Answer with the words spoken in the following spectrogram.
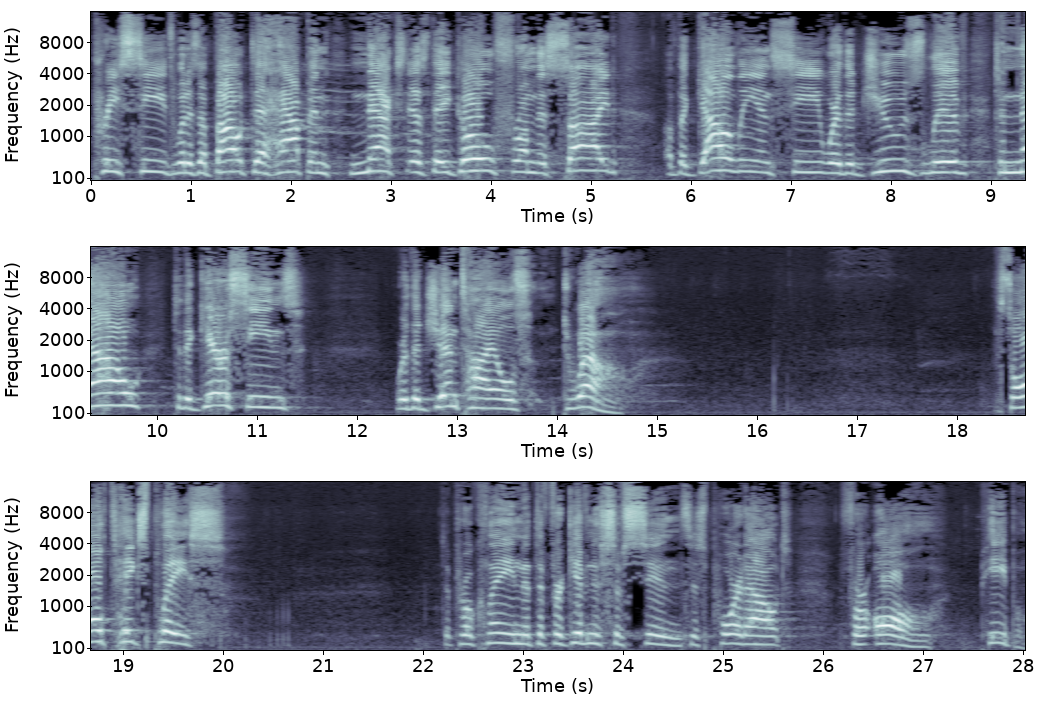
precedes what is about to happen next as they go from the side of the Galilean Sea where the Jews live to now to the Gerasenes where the Gentiles dwell. This all takes place to proclaim that the forgiveness of sins is poured out for all people.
